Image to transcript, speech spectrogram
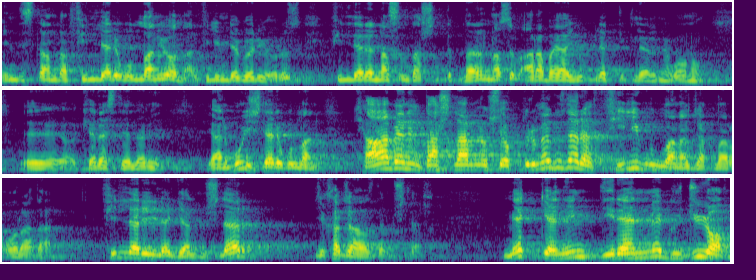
Hindistan'da filleri kullanıyorlar. Filmde görüyoruz. Fillere nasıl taşıttıklarını, nasıl arabaya yüklettiklerini onu e, keresteleri. Yani bu işleri kullan. Kabe'nin taşlarını söktürmek üzere fili kullanacaklar orada. Filleriyle gelmişler, yıkacağız demişler. Mekke'nin direnme gücü yok.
